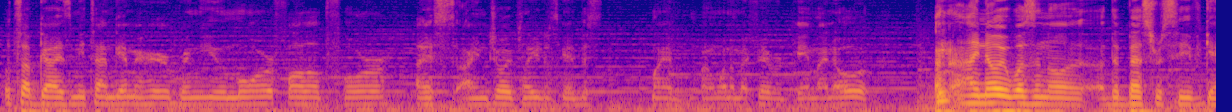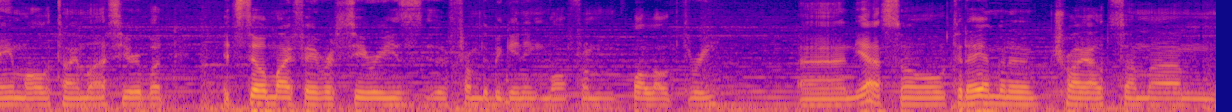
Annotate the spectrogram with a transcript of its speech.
What's up, guys? Me Time Gamer here, bringing you more Fallout 4. I, I enjoy playing this game. This is my, my one of my favorite game. I know, I know it wasn't a, the best received game all the time last year, but it's still my favorite series uh, from the beginning. Well, from Fallout 3. And yeah, so today I'm gonna try out some um,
